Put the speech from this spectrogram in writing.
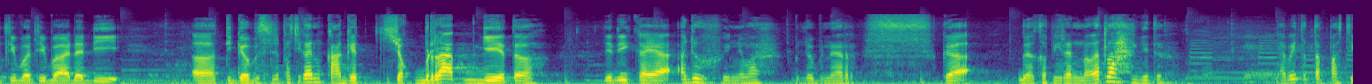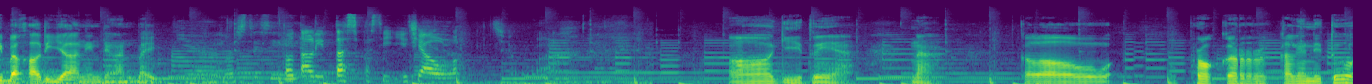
tiba-tiba ada di eh, tiga besar pasti kan kaget shock berat gitu. jadi kayak aduh ini mah bener-bener gak gak kepikiran banget lah gitu tapi tetap pasti bakal dijalanin dengan baik totalitas pasti insya Allah Oh gitu ya. Nah, kalau proker kalian itu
